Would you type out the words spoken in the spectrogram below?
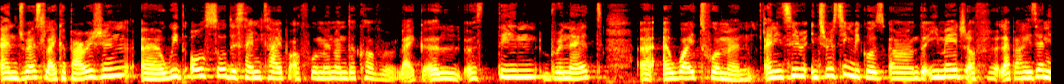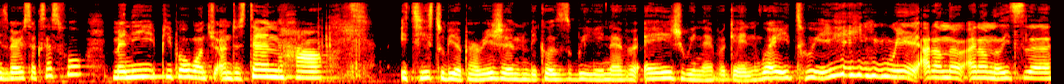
and dressed like a Parisian, uh, with also the same type of woman on the cover, like a, a thin brunette, uh, a white woman. And it's interesting because uh, the image of La Parisienne is very successful. Many people want to understand how it is to be a Parisian because we never age, we never gain weight. We, we I don't know, I don't know. It's uh,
